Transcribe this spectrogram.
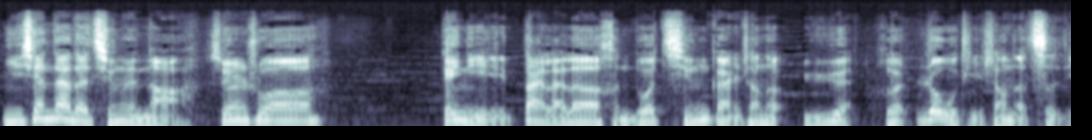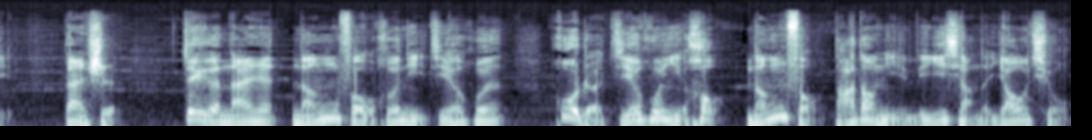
你现在的情人呐，虽然说。给你带来了很多情感上的愉悦和肉体上的刺激，但是这个男人能否和你结婚，或者结婚以后能否达到你理想的要求，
